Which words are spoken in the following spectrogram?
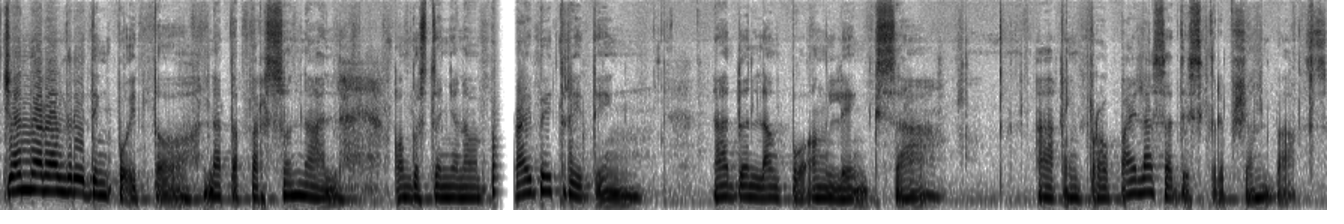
General reading po ito, not a personal. Kung gusto niyo naman private reading, na doon lang po ang link sa aking profile sa description box.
